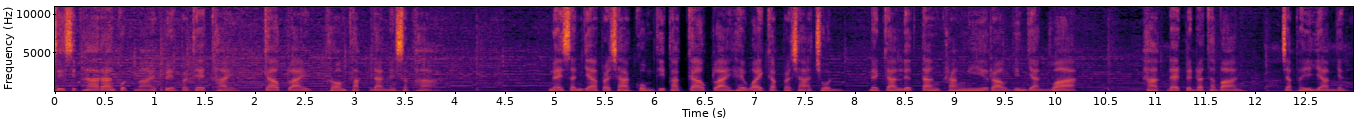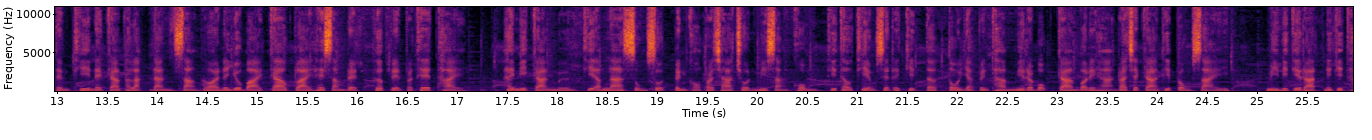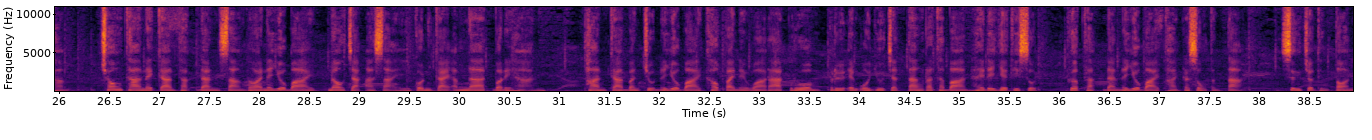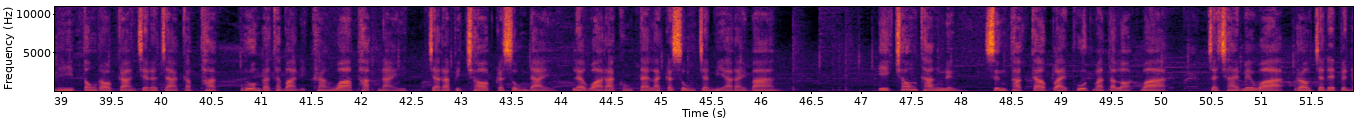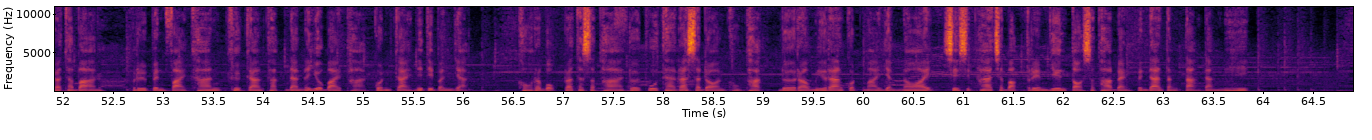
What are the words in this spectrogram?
45 ร่างกฎหมายเปลี่ยนประเทศไทย ก้าวไกล พร้อมผลักดันในสภา ในสัญญาประชาคมที่พักก้าวไกลให้ไว้กับประชาชน ในการเลือกตั้งครั้งนี้เรายืนยันว่า หากได้เป็นรัฐบาลจะพยายามอย่างเต็มที่ในการผลักดัน 300 นโยบายก้าวไกลให้สำเร็จเพื่อเปลี่ยนประเทศไทย ให้มีการเมืองที่อำนาจสูงสุดเป็นของประชาชนมีสังคมที่เท่าเทียมเศรษฐกิจเติบโตอย่างเป็นธรรมมีระบบการบริหารราชการที่โปร่งใส มีนิติรัฐนิติธรรม ช่องทางในการผลักดัน 300 นโยบาย นอกจากอาศัยกลไกอำนาจบริหาร ผ่านการบรรจุนโยบายเข้าไปในวาระร่วม หรือ MOU จัดตั้งรัฐบาลให้ได้เยอะที่สุด เพื่อผลักดันนโยบายผ่านกระทรวงต่างๆ ซึ่งจนถึงตอนนี้ต้องรอการเจรจากับพักร่วมรัฐบาลอีกครั้งว่าพักไหน จะรับผิดชอบกระทรวงใด และวาระของแต่ละกระทรวงจะมีอะไรบ้าง อีกช่องทางหนึ่ง ซึ่งพักก้าวไกลพูดมาตลอดว่า จะใช้ไม่ว่าเราจะได้เป็นรัฐบาล หรือเป็นฝ่ายค้านคือการผลักดันนโยบายผ่านกลไกนิติบัญญัติ ของระบบรัฐสภาโดยผู้แทนราษฎรของพรรคโดยเรามีร่างกฎหมายอย่างน้อย 45 ฉบับเตรียมยื่นต่อสภาแบ่งเป็นด้านต่างๆ ดังนี้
